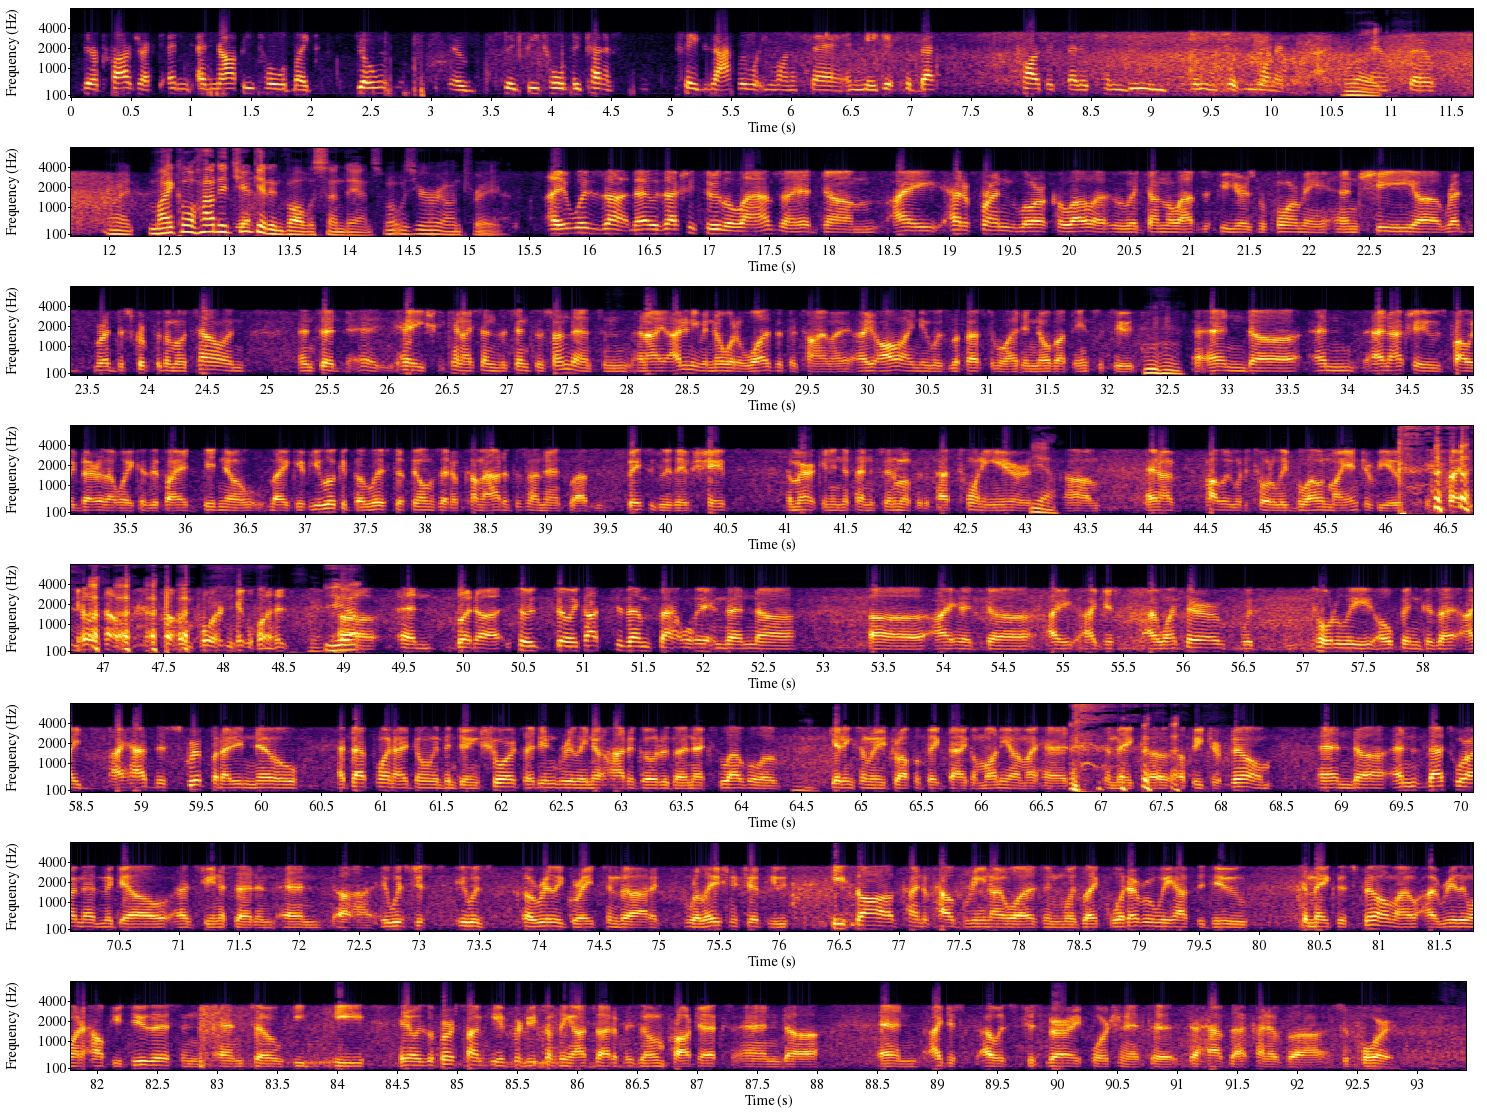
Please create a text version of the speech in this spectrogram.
their project and and not be told like don't you know like be told to kind of say exactly what you want to say and make it the best project that it can be than what you want it to be. you Right. know? So Right, Michael. How did you Yeah. get involved with Sundance? What was your entree? It was uh, that was actually through the labs. I had um, I had a friend Laura Colella who had done the labs a few years before me, and she uh, read read the script for the motel and and said, "Hey, can I send this into Sundance?" And and I, I didn't even know what it was at the time. I, I all I knew was the festival. I didn't know about the institute. Mhm. And uh, and and actually, it was probably better that way because if I did know, like, if you look at the list of films that have come out of the Sundance Labs, basically they've shaped American independent cinema for the past 20 years. Yeah. Um, and I probably would have totally blown my interview if I know how, how important it was. Yeah. Uh, and but uh, so so it got to them that way, and then uh, uh, I had uh, I I just I went there with totally open because I, I I had this script, but I didn't know. At that point, I'd only been doing shorts. I didn't really know how to go to the next level of getting somebody to drop a big bag of money on my head to make a, a feature film and uh, and that's where I met Miguel, as Gina said, and and uh, it was just it was a really great symbiotic relationship. He he saw kind of how green I was and was like, whatever we have to do to make this film, I, I really want to help you do this, and and so he he you know it was the first time he had produced something outside of his own projects, and uh, and I just I was just very fortunate to to have that kind of uh, support.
